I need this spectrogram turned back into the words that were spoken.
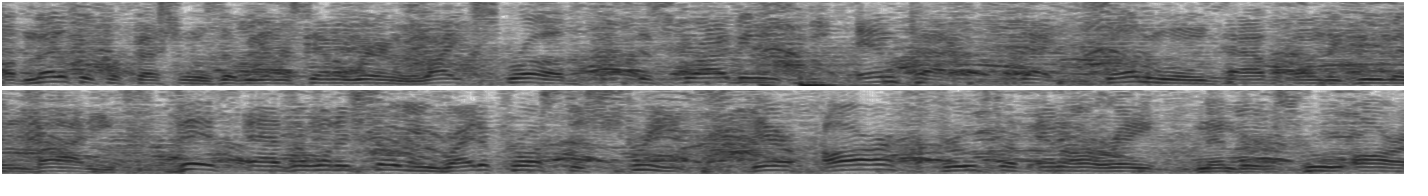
of medical professionals that we understand are wearing white scrubs, describing the impact that gun wounds have on the human body. This, as I want to show you right across the street, there are groups of NRA members who are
